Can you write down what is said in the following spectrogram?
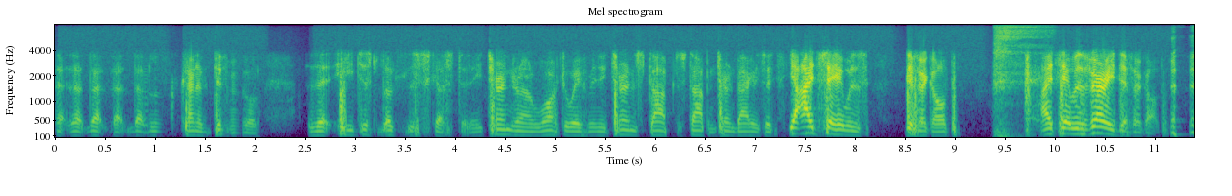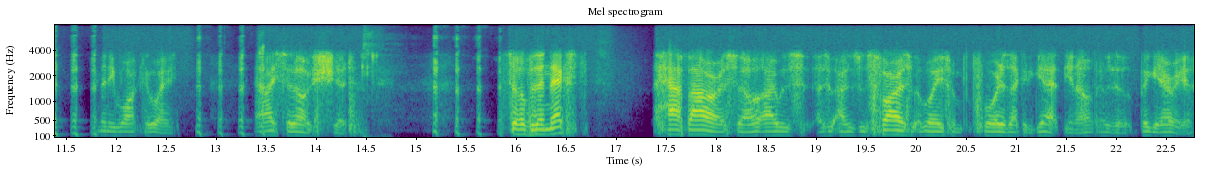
that that that that, that looked kind of difficult. That he just looked disgusted. He turned around, walked away from me, and he turned, stopped, stopped, and turned back, and he said, yeah, I'd say it was difficult. I'd say it was very difficult. And then he walked away, and I said, oh shit. So for the next half hour or so, I was I was as far away from Ford as I could get. You know, it was a big area,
